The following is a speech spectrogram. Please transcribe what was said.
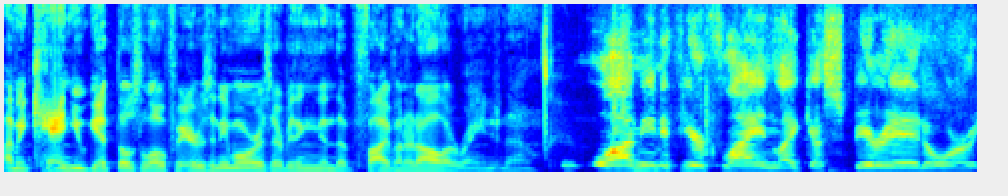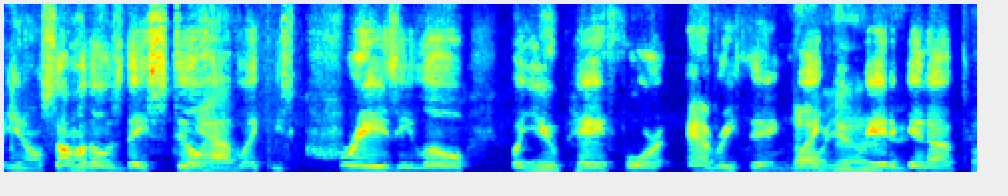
I mean, can you get those low fares anymore? Or is everything in the five hundred dollar range now? Well, I mean, if you're flying like a Spirit or you know some of those, they still Yeah. have like these crazy low, but you pay for everything. Oh, like yeah, you pay to get a, Oh,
